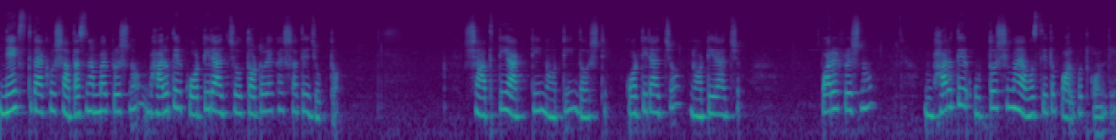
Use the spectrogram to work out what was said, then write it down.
নেক্সট দেখো সাতাশ নাম্বার প্রশ্ন। ভারতের কটি রাজ্য তটরেখার সাথে যুক্ত? সাতটি, আটটি, নটি, দশটি। কটি রাজ্য? নটি রাজ্য। পরের প্রশ্ন। ভারতের উত্তর সীমায় অবস্থিত পর্বত কোনটি?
